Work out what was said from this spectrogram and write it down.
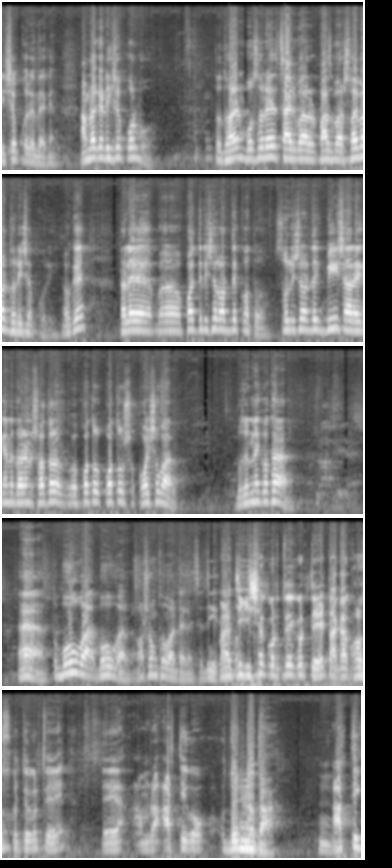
হিসাব করে দেখেন। আমরা কি হিসাব করব? তো ধরেন বছরে চারবার পাঁচবার ছয়বার ধরে হিসাব করি ওকে? তাহলে পঁয়ত্রিশের অর্ধেক কত? চল্লিশের অর্ধেক বিশ আর এখানে ধরেন সতেরো কত কত কয়শো বার বুঝেন নাই কথা? হ্যাঁ তো বহুবার বহুবার অসংখ্যবার দেখাচ্ছে জি মানে চিকিৎসা করতে করতে টাকা খরচ করতে করতে আমরা আর্থিক দৈন্যতা আর্থিক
